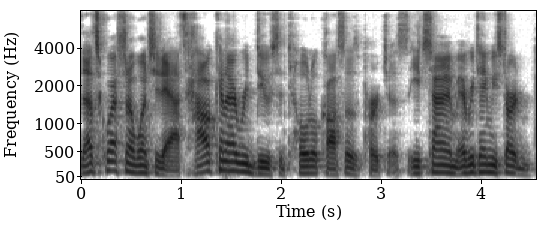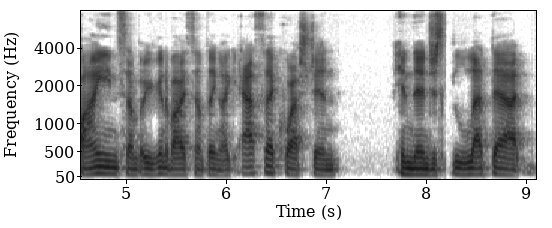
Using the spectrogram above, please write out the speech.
that's a question I want you to ask. How can I reduce the total cost of the purchase? Each time, every time you start buying something, you're going to buy something, like ask that question and then just let that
